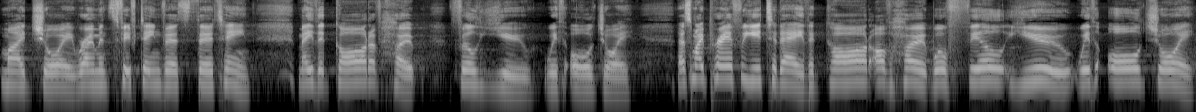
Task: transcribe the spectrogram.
my joy. Romans 15, verse 13. May the God of hope fill you with all joy that's my prayer for you today. The God of hope will fill you with all joy.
